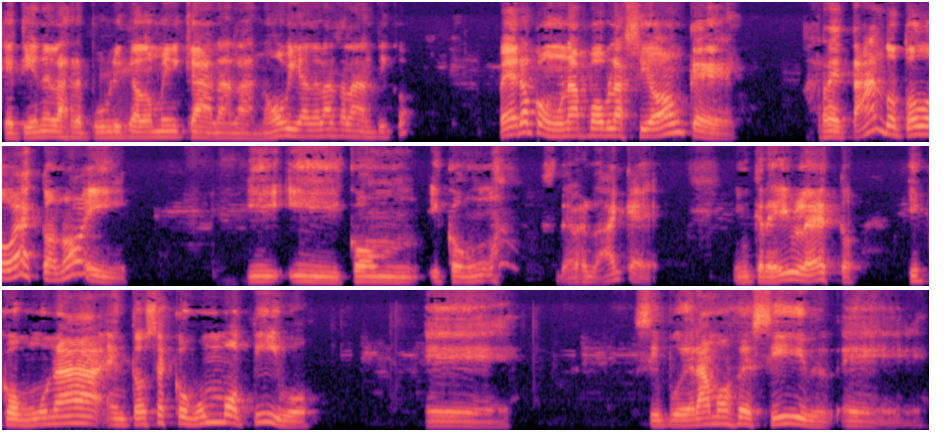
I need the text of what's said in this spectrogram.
que tiene la República Dominicana, la novia del Atlántico, pero con una población que retando todo esto, ¿no? Y, y, con, y con, de verdad que increíble esto, y con una, entonces con un motivo, eh, si pudiéramos decir, eh,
